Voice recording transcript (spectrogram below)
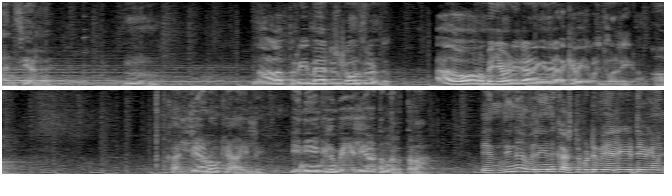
ആൻസി അല്ലേ? നാളെ പ്രീ മാരിറ്റൽ കൗൺസിൽ ഉണ്ട് അത് ഓർമ്മിക്കാൻ വേണ്ടിയിട്ടാണ് ഇങ്ങനെ ഇടയ്ക്കിടയ്ക്ക് വിളിച്ചുകൊണ്ടിരിക്കണം കല്യാണമൊക്കെ ആയില്ലേ? ഇനിയെങ്കിലും വേലിയാട്ടം നിർത്തറ എന്തിനാ ഇവരിങ്ങനെ കഷ്ടപ്പെട്ട് വേലി കെട്ടി വെക്കണേ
